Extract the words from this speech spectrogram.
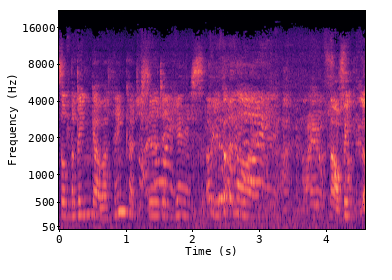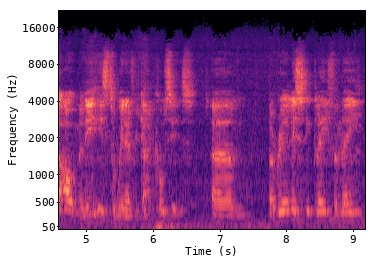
It's on the bingo, I think. I just heard a yes. Oh, you've got a lie. No, I think that ultimately it is to win every game. Of course it is. Um, but realistically, for me,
